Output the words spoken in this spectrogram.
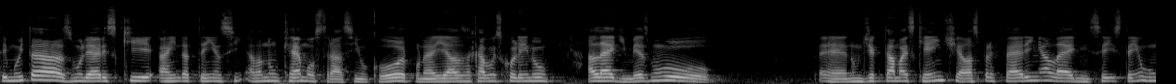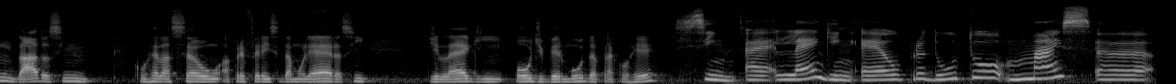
tem muitas mulheres que ainda têm assim, ela não quer mostrar assim o corpo, né? E elas acabam escolhendo a legging, mesmo é, num dia que está mais quente, elas preferem a legging. Vocês têm algum dado assim com relação à preferência da mulher, assim, de legging ou de bermuda para correr? Sim, é, legging é o produto mais. Uh,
